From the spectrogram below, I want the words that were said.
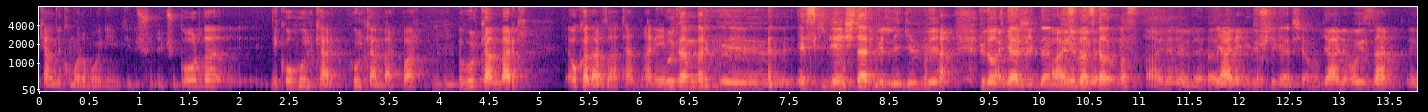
kendi kumarımı oynayayım diye düşündü. Çünkü orada e, Nico Hülker, Hülkenberg var. Ve Hülkenberg e, o kadar zaten. Hani Hülkenberg e, eski gençler birliği gibi bir pilot Aynen. gerçekten. Aynen Düşmez öyle. kalkmaz. aynen öyle. Öyle yani düştü gerçi ama. yani o yüzden e,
